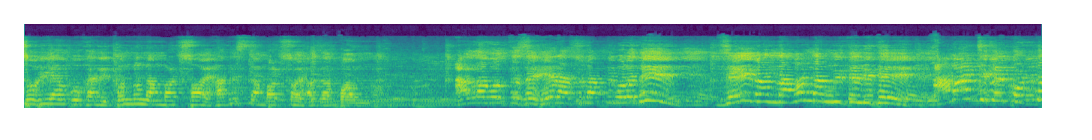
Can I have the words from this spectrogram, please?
সহিয়াল বুখারি খন্ড নাম্বার ছয়, হাদিস নাম্বার ছয় হাজার বাউন্ন। আল্লাহ বলতেছে, হে রাসুল, আপনি বলে দিন বান্দা আমার নাম নিতে নিতে আমার জিকির করতে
